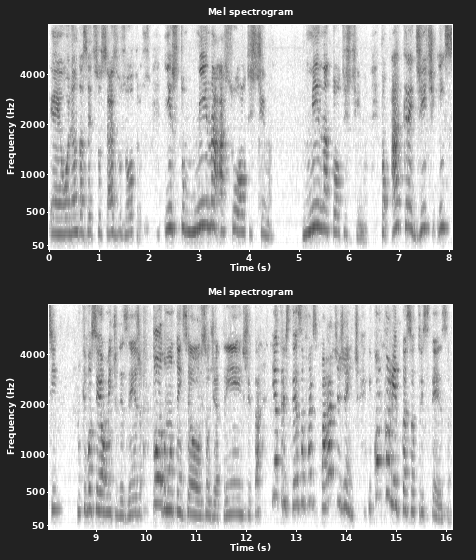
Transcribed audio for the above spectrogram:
é, olhando as redes sociais dos outros. Isto mina a sua autoestima. Mina a tua autoestima. Então, acredite em si, no que você realmente deseja. Todo mundo tem seu, seu dia triste, tá? E a tristeza faz parte, gente. E como que eu lido com essa tristeza?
